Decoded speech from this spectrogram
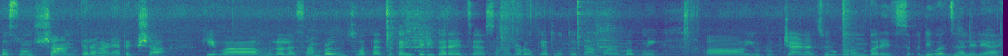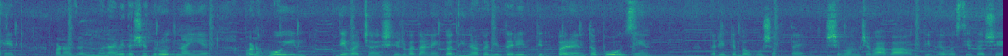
बसून शांत राहण्यापेक्षा किंवा मुलाला सांभाळून स्वतःचं काहीतरी करायचं असं माझ्या डोक्यात होतं. त्यामुळे मग मी यूट्यूब चॅनल सुरू करून बरेच दिवस झालेले आहेत. पण अजून म्हणावी तशी ग्रोथ नाही आहे पण होईल. देवाच्या आशीर्वादाने कधी ना कधीतरी तिथपर्यंत पोहोचेन. तरी ते बघू शकताय. शिवमचे बाबा अगदी व्यवस्थित असे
